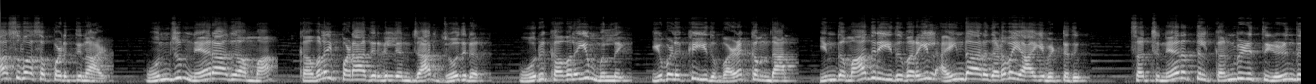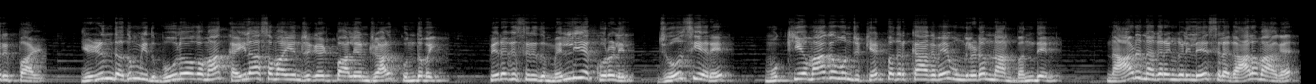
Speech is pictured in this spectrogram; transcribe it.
ஆசுவாசப்படுத்தினாள். ஒன்றும் நேராது அம்மா கவலைப்படாதீர்கள் என்றார் ஜோதிடர். ஒரு கவலையும் இல்லை. இவளுக்கு இது வழக்கம்தான். இந்த மாதிரி இதுவரையில் ஐந்தாறு தடவை ஆகிவிட்டது. சற்று நேரத்தில் கண்விழித்து எழுந்திருப்பாள். எழுந்ததும் இது பூலோகமா கைலாசமா என்று கேட்பாள் என்றாள் குந்தவை. பிறகு சிறிது மெல்லிய குரலில் ஜோசியரே முக்கியமாக ஒன்று கேட்பதற்காகவே உங்களிடம் நான் வந்தேன். நாடு நகரங்களிலே சில காலமாக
